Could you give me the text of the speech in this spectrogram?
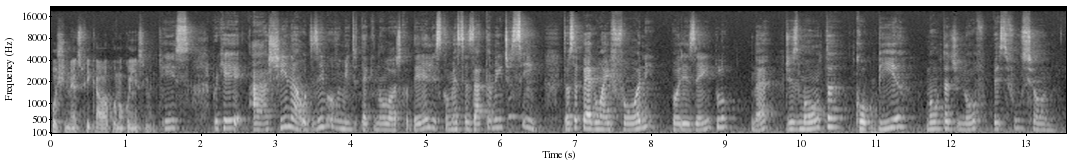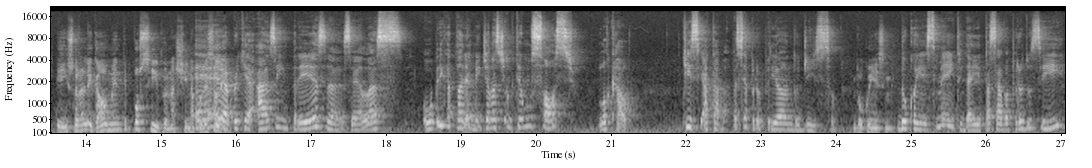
o chinês ficava com o conhecimento. Isso, porque a China, o desenvolvimento tecnológico deles começa exatamente assim. Então você pega um iPhone, por exemplo, né? Desmonta, copia, monta de novo, vê se funciona. E isso era legalmente possível na China por essa Era lei. porque as empresas, elas obrigatoriamente elas tinham que ter um sócio local que se acabava se apropriando disso, do conhecimento, do conhecimento e daí passava a produzir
